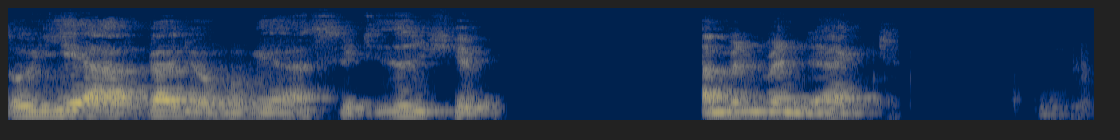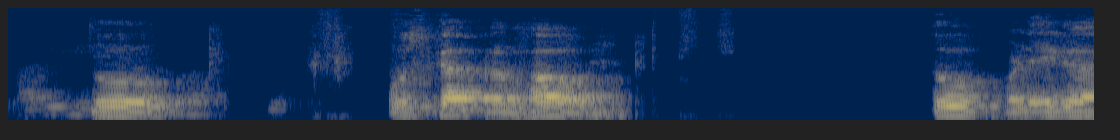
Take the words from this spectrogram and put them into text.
तो ये आपका जो हो गया सिटीजनशिप अमेंडमेंट एक्ट तो उसका प्रभाव तो पड़ेगा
